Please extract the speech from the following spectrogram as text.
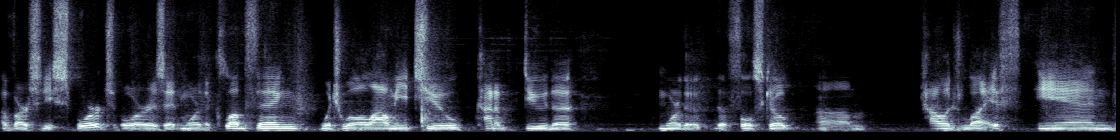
a varsity sport or is it more the club thing which will allow me to kind of do the more the the full scope um, college life and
